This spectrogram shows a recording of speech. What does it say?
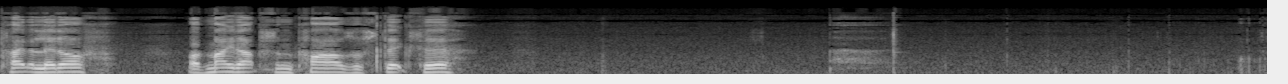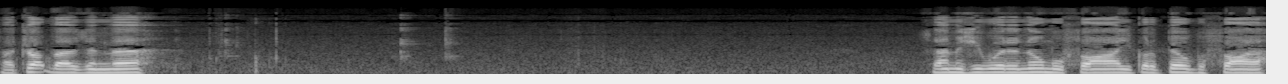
take the lid off. I've made up some piles of sticks here So I drop those in there. Same as you would a normal fire, you've got to build the fire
